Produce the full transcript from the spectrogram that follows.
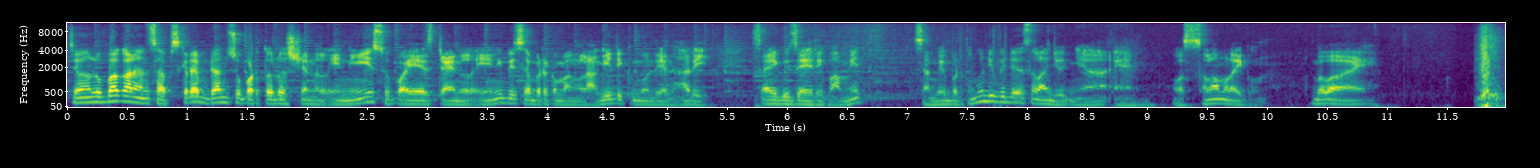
Jangan lupa kalian subscribe dan support terus channel ini supaya channel ini bisa berkembang lagi di kemudian hari. Saya Guzairi pamit, sampai bertemu di video selanjutnya and wassalamualaikum. Bye-bye.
